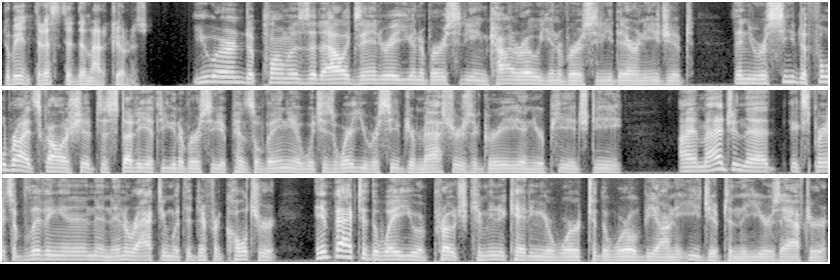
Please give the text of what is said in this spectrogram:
to be interested in archaeology. You earned diplomas at Alexandria University and Cairo University there in Egypt. Then you received a Fulbright scholarship to study at the University of Pennsylvania, which is where you received your master's degree and your PhD. I imagine that experience of living in and interacting with a different culture impacted the way you approached communicating your work to the world beyond Egypt in the years after.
